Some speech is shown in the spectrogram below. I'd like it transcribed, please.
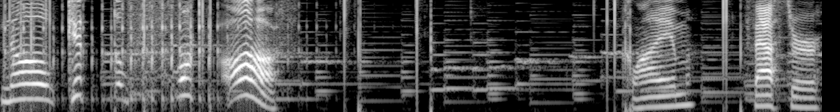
No, get the fuck off. Climb faster,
